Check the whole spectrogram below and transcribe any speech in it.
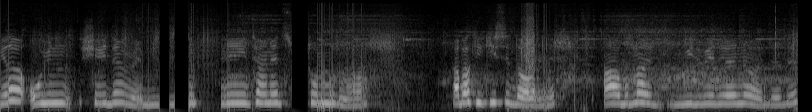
ya da oyun şeyde mi? Bizim internet sorunumuz mu var? Ha bak ikisi de olabilir. Aa bunlar birbirlerini öldürdü.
